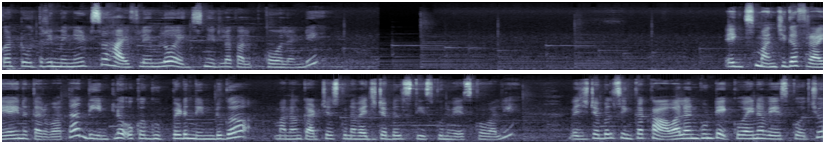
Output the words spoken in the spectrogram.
ఒక టూ త్రీ మినిట్స్ హై ఫ్లేమ్లో ఎగ్స్ని ఇట్లా కలుపుకోవాలండి. ఎగ్స్ మంచిగా ఫ్రై అయిన తర్వాత దీంట్లో ఒక గుప్పెడు నిండుగా మనం కట్ చేసుకున్న వెజిటేబుల్స్ తీసుకుని వేసుకోవాలి. వెజిటేబుల్స్ ఇంకా కావాలనుకుంటే ఎక్కువైనా వేసుకోవచ్చు.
